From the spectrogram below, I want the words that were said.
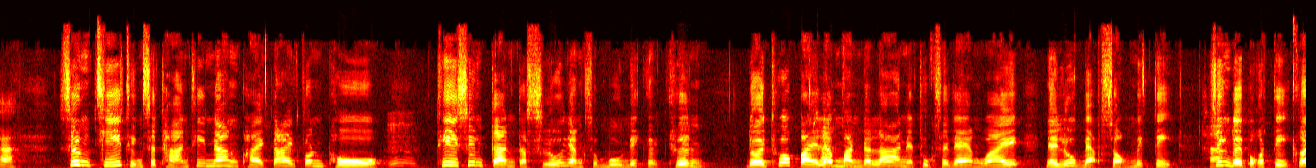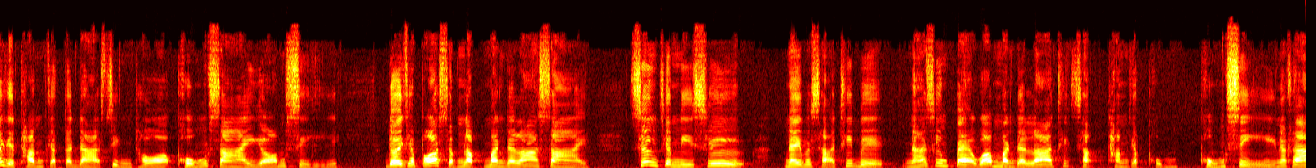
ค่ะซึ่งชี้ถึงสถานที่นั่งภายใต้ต้นโพที่ซึ่งการตรัดสรู้อย่างสมบูรณ์ได้เกิดขึ้น โดยทั่วไปแล้วมันดาล่าเนี่ยถูกแสดงไว้ในรูปแบบสองมิติค่ะซึ่งโดยปกติก็จะทำจากกระดาษสิ่งทอ ผงทรายย้อมสี โดยเฉพาะสำหรับมันดาล่าทราย ซึ่งจะมีชื่อในภาษาทิเบตนะซึ่งแปลว่ามันดาล่าที่ทำจากผงผงสีนะคะ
